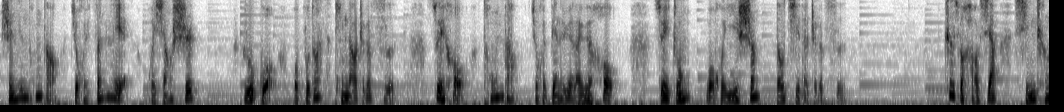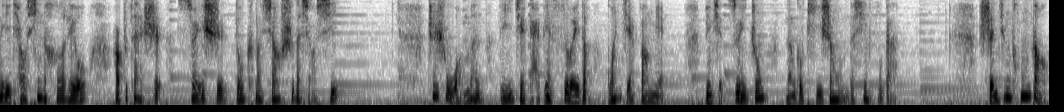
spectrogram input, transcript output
神经通道就会分裂，会消失。如果我不断的听到这个词，最后通道就会变得越来越厚，最终我会一生都记得这个词。这就好像形成了一条新的河流，而不再是随时都可能消失的小溪。这是我们理解改变思维的关键方面，并且最终能够提升我们的幸福感。神经通道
